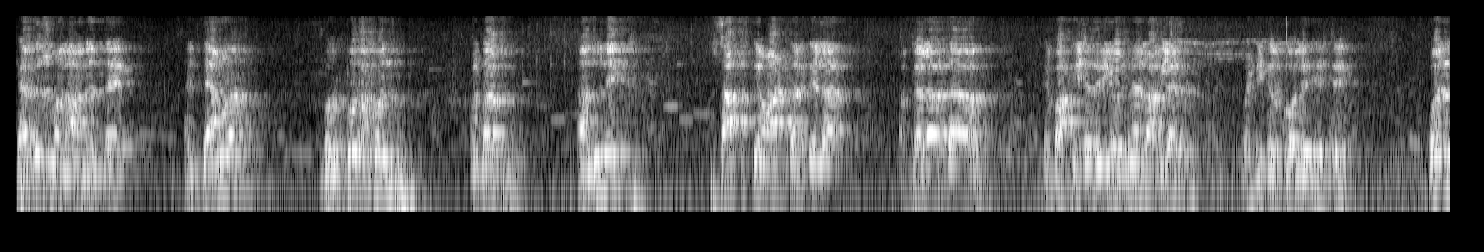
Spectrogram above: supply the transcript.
ह्यातच मला आनंद आहे. आणि त्यामुळं भरपूर आपण आता अजून एक सात किंवा आठ तारखेला आपल्याला आता हे बाकीच्या जरी योजना लागल्या मेडिकल कॉलेज येते पण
